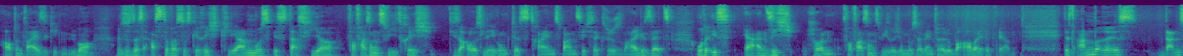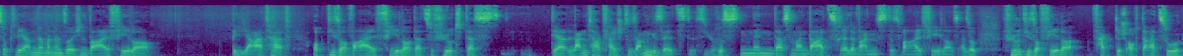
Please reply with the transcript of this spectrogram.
Art und Weise gegenüber. Und das ist das Erste, was das Gericht klären muss, ist das hier verfassungswidrig, diese Auslegung des 23 sächsisches Wahlgesetz, oder ist er an sich schon verfassungswidrig und muss eventuell überarbeitet werden. Das andere ist dann zu klären, wenn man einen solchen Wahlfehler bejaht hat, ob dieser Wahlfehler dazu führt, dass der Landtag falsch zusammengesetzt ist. Juristen nennen das Mandatsrelevanz des Wahlfehlers. Also führt dieser Fehler faktisch auch dazu,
